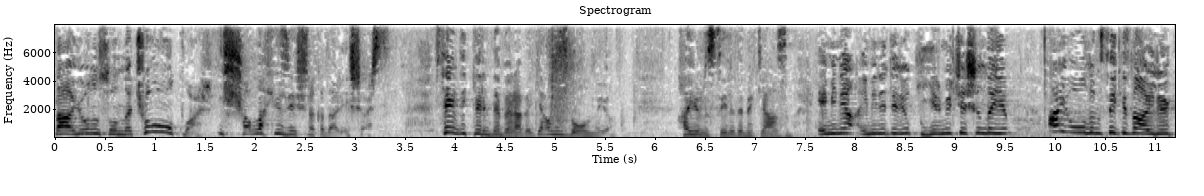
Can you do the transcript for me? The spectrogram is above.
Daha yolun sonunda çok var. İnşallah 100 yaşına kadar yaşarsın. Sevdiklerinle beraber yalnız da olmuyor. Hayırlısıyla demek lazım. Emine, Emine de diyor ki 23 yaşındayım. Ay oğlum 8 aylık.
